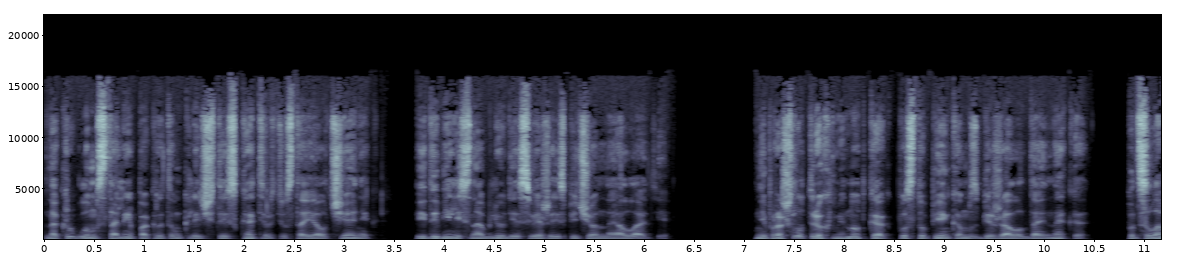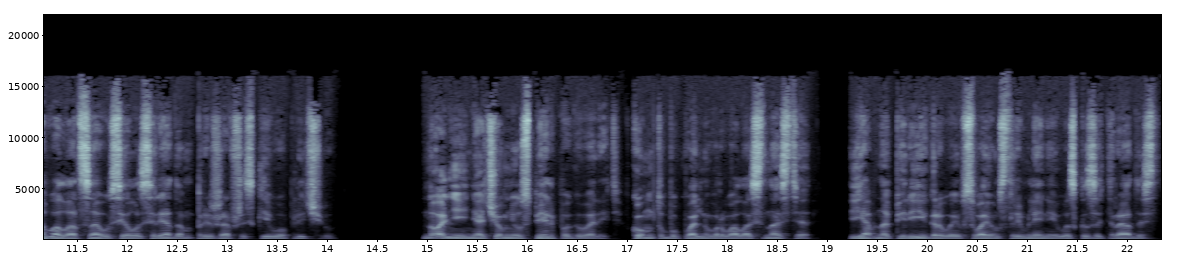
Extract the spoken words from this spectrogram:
На круглом столе, покрытом клетчатой скатертью, стоял чайник, и дымились на блюде свежеиспеченные оладьи. Не прошло трех минут, как по ступенькам сбежала Дайнека, поцеловала отца, уселась рядом, прижавшись к его плечу. Но они ни о чем не успели поговорить. В комнату буквально ворвалась Настя, явно переигрывая в своем стремлении высказать радость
